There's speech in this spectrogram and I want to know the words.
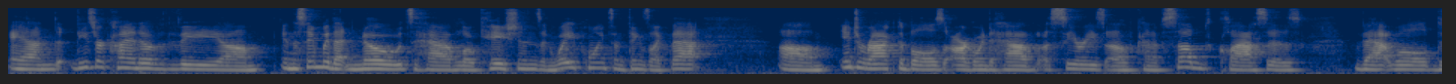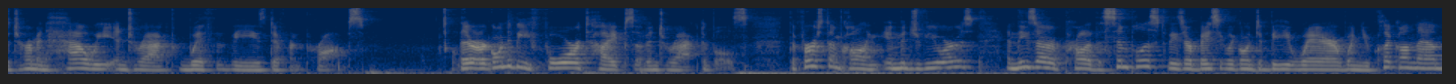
And these are kind of the, um, in the same way that nodes have locations and waypoints and things like that, um, interactables are going to have a series of kind of subclasses that will determine how we interact with these different props. There are going to be four types of interactables. The first I'm calling image viewers, and these are probably the simplest. These are basically going to be where when you click on them,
